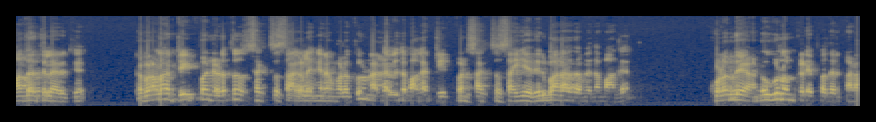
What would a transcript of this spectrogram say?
மாதத்தில் இருக்குது ரொம்ப ட்ரீட்மெண்ட் எடுத்தும் சக்ஸஸ் ஆகலைங்கிறவங்களுக்கும் நல்ல விதமாக ட்ரீட்மெண்ட் சக்ஸஸ் ஆகி எதிர்பாராத விதமாக குழந்தை அனுகூலம் கிடைப்பதற்கான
